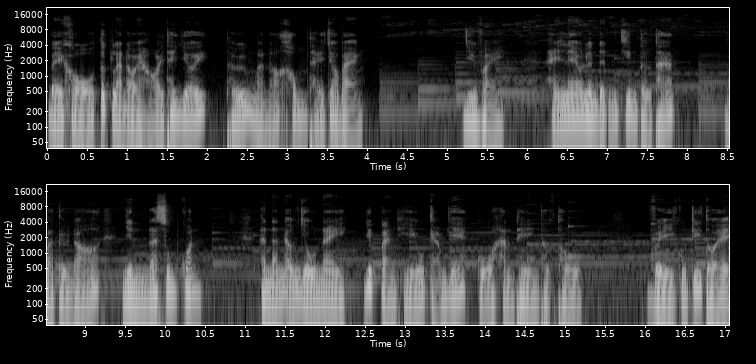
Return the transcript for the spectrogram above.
bể khổ tức là đòi hỏi thế giới thứ mà nó không thể cho bạn. Như vậy, hãy leo lên đỉnh kim tự tháp và từ đó nhìn ra xung quanh. Hình ảnh ẩn dụ này giúp bạn hiểu cảm giác của hành thiền thực thụ, vị của trí tuệ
